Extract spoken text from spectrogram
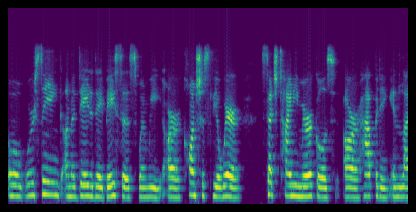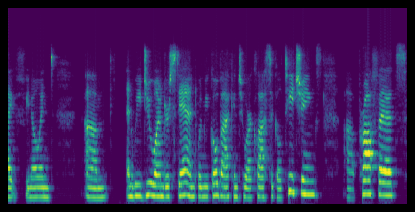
oh, we're seeing on a day to day basis when we are consciously aware such tiny miracles are happening in life, you know, and um, and we do understand when we go back into our classical teachings, uh, prophets,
